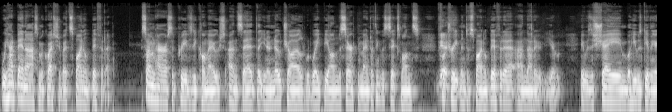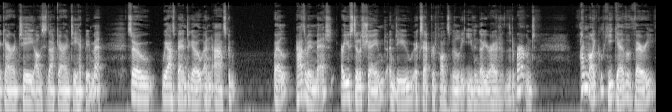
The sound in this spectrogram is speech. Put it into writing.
we had Ben ask him a question about spina bifida. Simon Harris had previously come out and said that you know no child would wait beyond a certain amount. I think it was six months for yes. treatment of spina bifida, and that it, you know it was a shame, but he was giving a guarantee. Obviously, that guarantee had been met. So we asked Ben to go and ask him, well, has it been met? Are you still ashamed? And do you accept responsibility even though you're out of the department? And Michael, he gave a very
